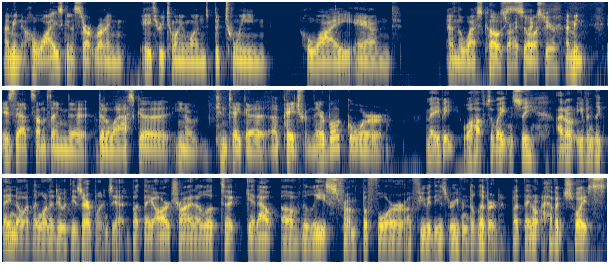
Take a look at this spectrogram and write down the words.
I mean, Hawaii's going to start running A three twenty ones between Hawaii and and the West Coast. Right, so next year. I mean, is that something that that Alaska, you know, can take a, a page from their book or Maybe. We'll have to wait and see. I don't even think they know what they want to do with these airplanes yet, but they are trying to look to get out of the lease from before a few of these are even delivered. But they don't have a choice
